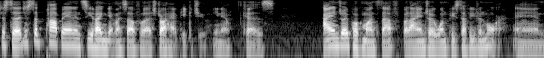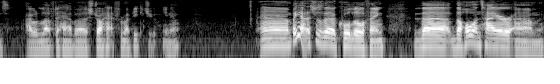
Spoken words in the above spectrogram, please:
just to just to pop in and see if I can get myself a Straw Hat Pikachu, you know, because I enjoy Pokemon stuff, but I enjoy One Piece stuff even more, and I would love to have a Straw Hat for my Pikachu, you know. Um, but yeah, that's just a cool little thing. the The whole entire um,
